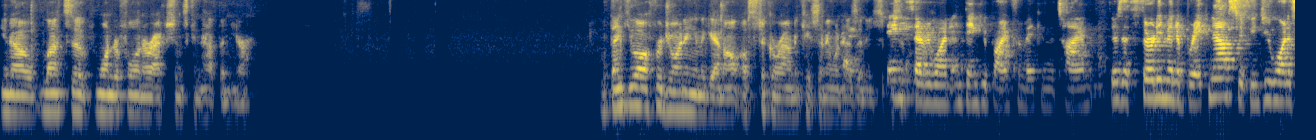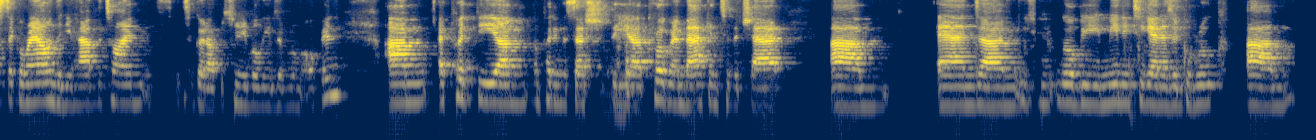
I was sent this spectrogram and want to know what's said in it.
you know, lots of wonderful interactions can happen here. Well, Thank you all for joining. And again, I'll, I'll stick around in case anyone has any. Thanks, everyone, and thank you, Brian, for making the time. There's a 30-minute break now, so if you do want to stick around and you have the time, it's, it's a good opportunity to leave the room open. Um, I put the, um, I'm putting the session, the uh, program back into the chat. Um, and um, you can- we'll be meeting again as a group um,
